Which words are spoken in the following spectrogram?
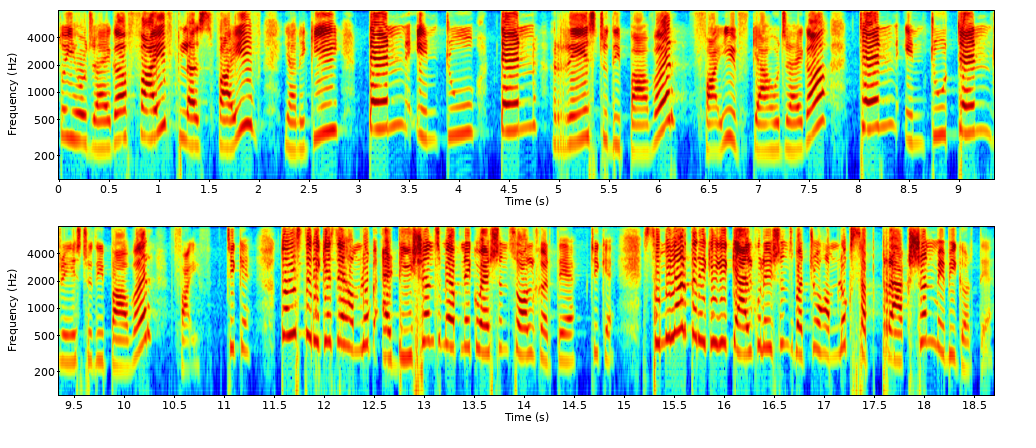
तो ये हो जाएगा फाइव प्लस फाइव यानी कि ten into ten raise to the power five क्या हो जाएगा? Ten into ten raise to the power five ठीक है? तो इस तरीके से हम लोग एडिशन में अपने क्वेश्चन सॉल्व करते हैं, ठीक है? सिमिलर तरीके की कैलकुलेशंस बच्चों हम लोग सब्ट्रैक्शन में भी करते हैं।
